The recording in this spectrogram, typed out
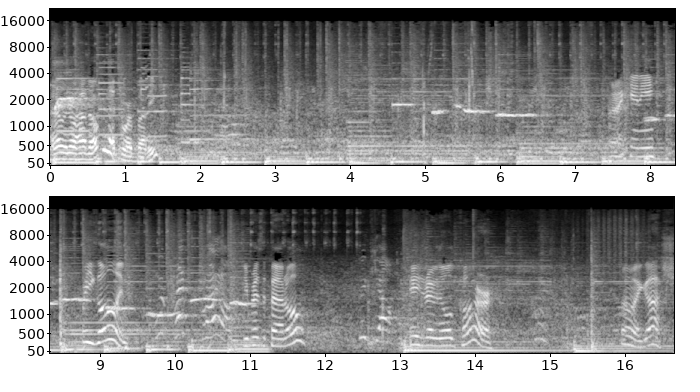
I don't even know how to open that door, buddy. All right, Kenny. Where are you going? Type of tile? Did you press the pedal? Good job. Hey, driving an old car. Oh my gosh.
